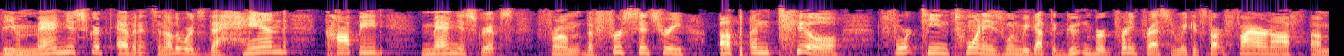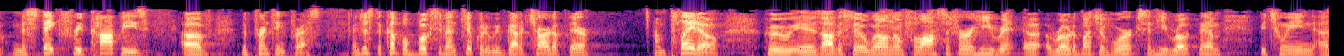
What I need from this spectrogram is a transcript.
the manuscript evidence. In other words, the hand copied manuscripts from the first century up until 1420s when we got the Gutenberg printing press and we could start firing off um, mistake free copies of the printing press. And just a couple books of antiquity. We've got a chart up there. Um, Plato, who is obviously a well known philosopher, he writ, uh, wrote a bunch of works and he wrote them between uh,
